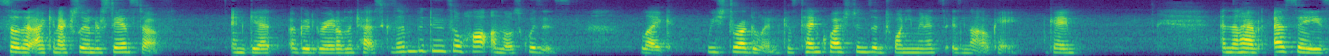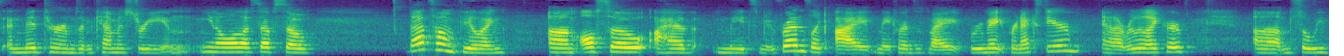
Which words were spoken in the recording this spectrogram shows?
so that I can actually understand stuff and get a good grade on the test because I haven't been doing so hot on those quizzes. Like, we struggling because 10 questions in 20 minutes is not okay, okay? And then I have essays and midterms and chemistry and, you know, all that stuff. So that's how I'm feeling. Um, also, I have made some new friends. Like, I made friends with my roommate for next year, and I really like her. Um, so we've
